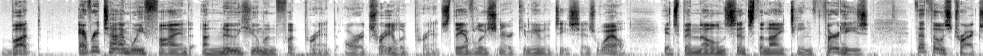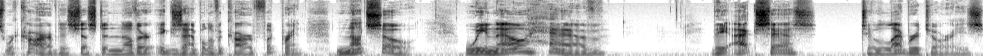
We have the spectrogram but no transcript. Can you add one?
But every time we find a new human footprint or a trail of prints, the evolutionary community says, well, it's been known since the 1930s that those tracks were carved. It's just another example of a carved footprint. Not so. We now have the access to laboratories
